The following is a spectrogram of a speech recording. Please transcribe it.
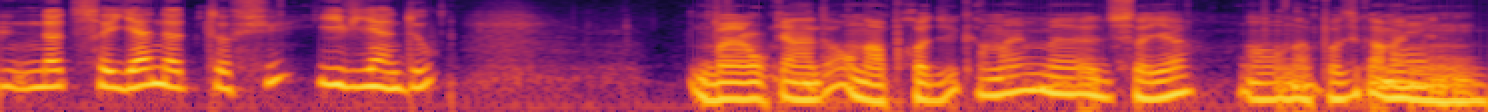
notre soya, notre tofu, il vient d'où? Ben, au Canada, on en produit quand même du soya. On en produit quand même une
